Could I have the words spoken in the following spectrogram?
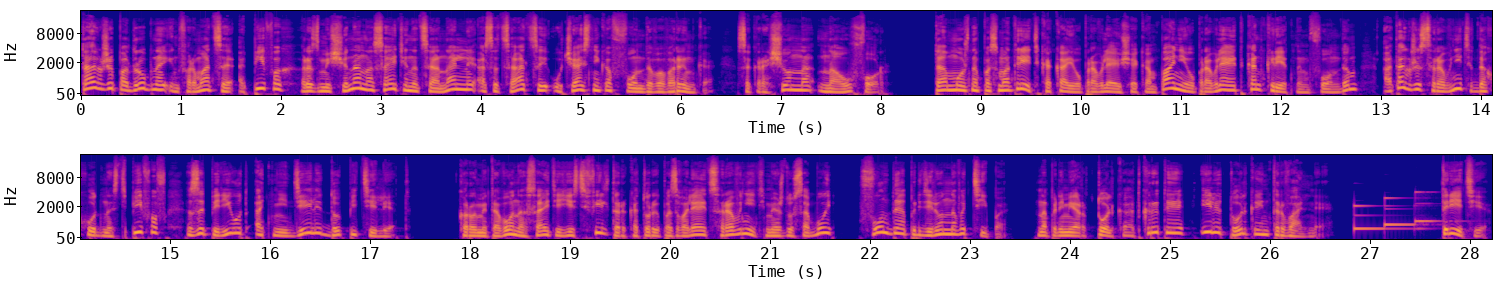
Также подробная информация о ПИФах размещена на сайте Национальной ассоциации участников фондового рынка, сокращенно НАУФОР. Там можно посмотреть, какая управляющая компания управляет конкретным фондом, а также сравнить доходность ПИФов за период от недели до 5 лет. Кроме того, на сайте есть фильтр, который позволяет сравнить между собой фонды определенного типа, например, только открытые или только интервальные. Третье.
